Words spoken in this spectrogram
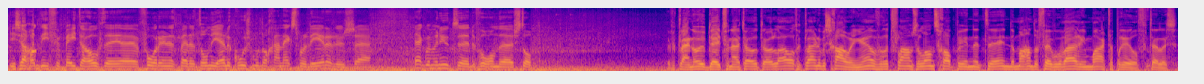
je zag ook die verbeterde hoofden uh, voor in het peloton. Die hele koers moet nog gaan exploderen. Dus uh, ja, ik ben benieuwd de volgende stop. Even een kleine update vanuit de auto. Lau had een kleine beschouwing hè, over het Vlaamse landschap in, het, in de maanden februari, maart, april. Vertel eens.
